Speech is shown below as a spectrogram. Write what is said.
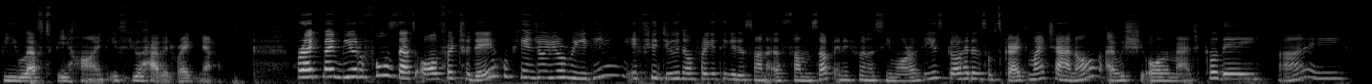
be left behind if you have it right now. Right, my beautifuls, that's all for today. Hope you enjoy your reading. If you do, don't forget to give this one a thumbs up. And if you want to see more of these, go ahead and subscribe to my channel. I wish you all a magical day. Bye.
